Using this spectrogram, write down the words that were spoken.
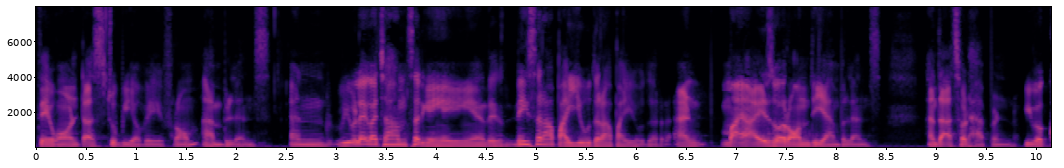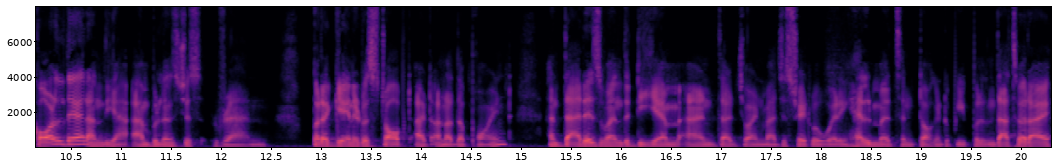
they want us to be away from ambulance. And we were like acha hum sir yahi yahi hain nahi sir aap aaiye udhar aap aaiye udhar and my eyes were on the ambulance. And that's what happened. We were called there and the ambulance just ran. But again it was stopped at another point point and that is when the dm and that joint magistrate were wearing helmets and talking to people. And that's where i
